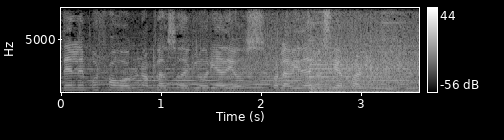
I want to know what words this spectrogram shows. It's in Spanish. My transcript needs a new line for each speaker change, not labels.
Speaker 1: Denle por favor un aplauso de gloria a Dios por la vida de Lucía Parker.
